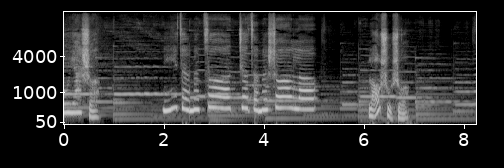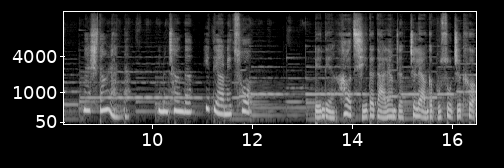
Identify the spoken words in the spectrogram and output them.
乌鸦说：“你怎么做就怎么说喽。”老鼠说：“那是当然的，你们唱的一点儿没错。”点点好奇地打量着这两个不速之客。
